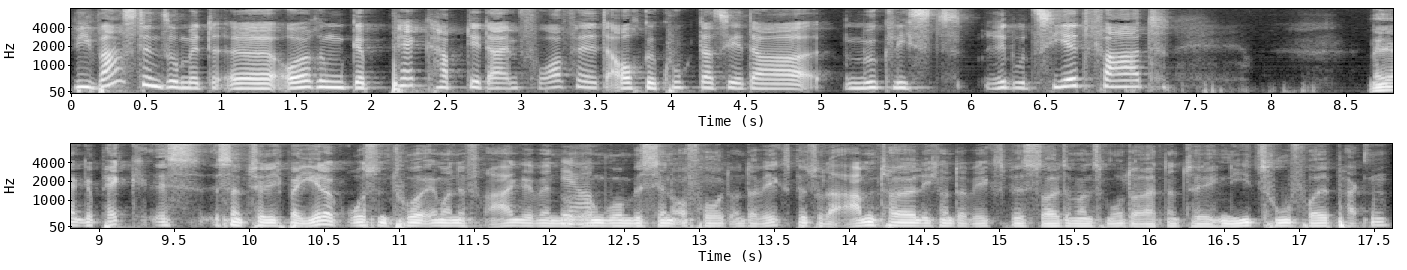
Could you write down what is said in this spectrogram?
Wie war es denn so mit äh, eurem Gepäck? Habt ihr da im Vorfeld auch geguckt, dass ihr da möglichst reduziert fahrt? Naja, Gepäck ist, ist natürlich bei jeder großen Tour immer eine Frage. Wenn du Ja. irgendwo ein bisschen Offroad unterwegs bist oder abenteuerlich unterwegs bist, sollte man das Motorrad natürlich nie zu voll packen.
